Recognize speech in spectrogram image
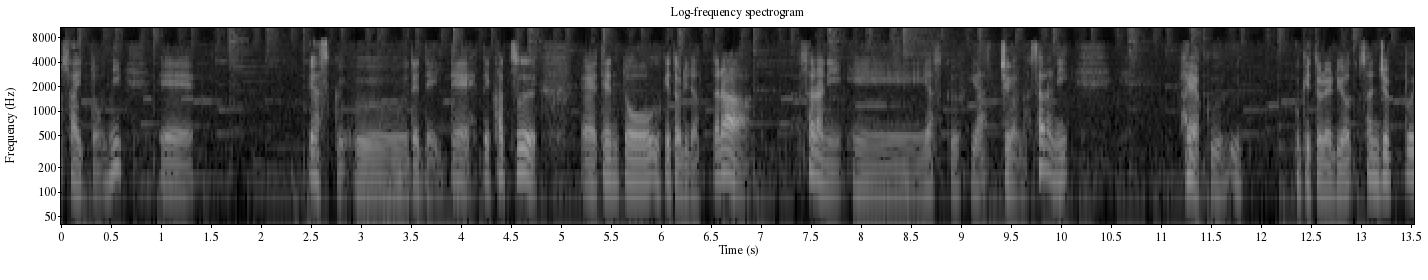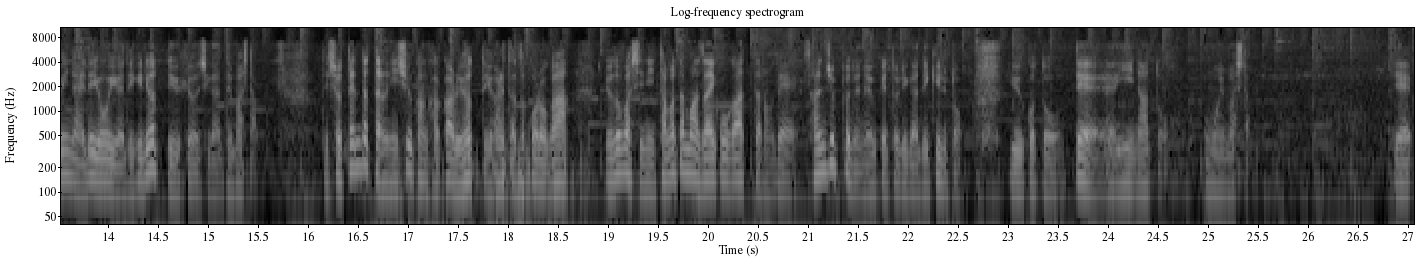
サイトに、えー、安く出ていて、でかつ、えー、店頭受け取りだったら、さらに、えー、安く、いや、違うな、さらに早く受け取れるよ、30分以内で用意ができるよっていう表示が出ました。で書店だったら2週間かかるよって言われたところがヨドバシにたまたま在庫があったので30分でね受け取りができるということでいいなと思いました。で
